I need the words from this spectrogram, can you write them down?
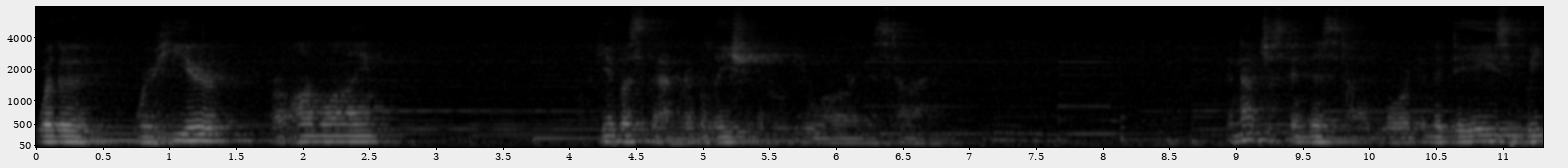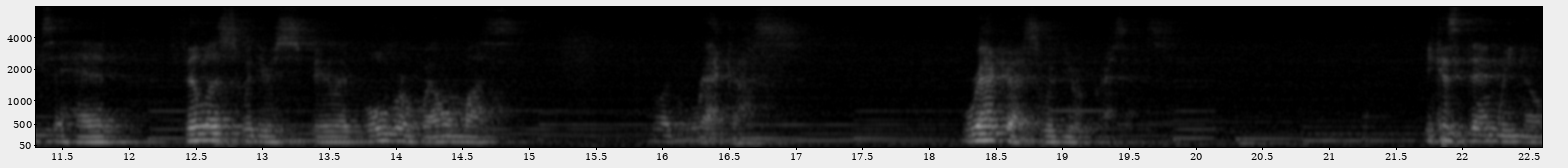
Whether we're here or online, give us that revelation And not just in this time, Lord, in the days and weeks ahead, fill us with your spirit, overwhelm us. Lord, wreck us. Wreck us with your presence. Because then we know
